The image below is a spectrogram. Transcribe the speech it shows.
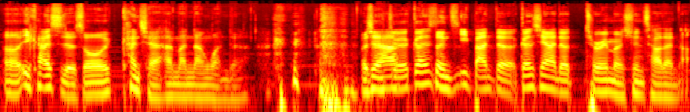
呃，一开始的时候看起来还蛮难玩的，而且他觉得跟甚至一般的跟现在的 Turing Machine 差在哪？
